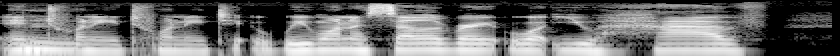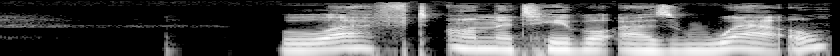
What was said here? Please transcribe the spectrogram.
in Hmm. 2022. We want to celebrate what you have left on the table as well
